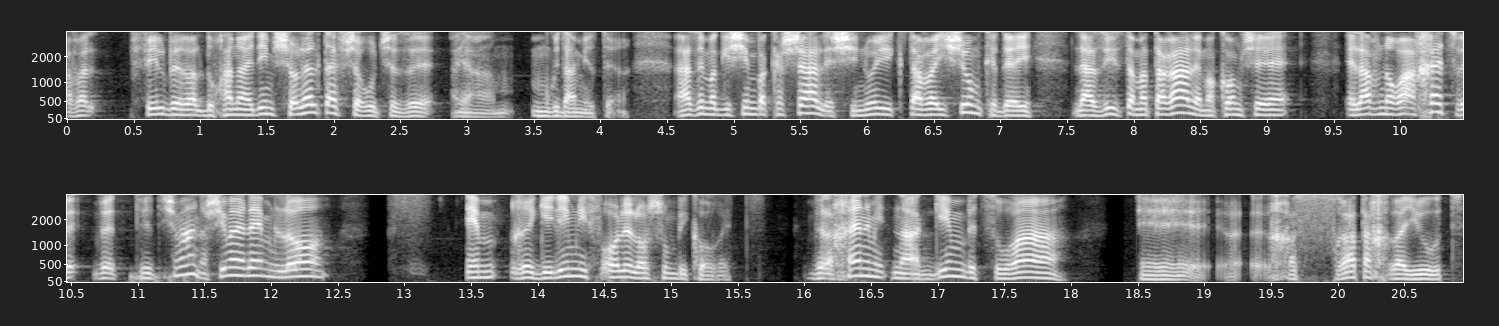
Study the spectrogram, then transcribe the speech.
אבל פילבר על דוכן העדים שולל את האפשרות שזה היה מוקדם יותר. אז הם מגישים בקשה לשינוי כתב האישום כדי להזיז את המטרה למקום שאליו נורא החץ, ותשמע, האנשים האלה הם לא, הם רגילים לפעול ללא שום ביקורת. ולכן הם מתנהגים בצורה אה, חסרת אחריות,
